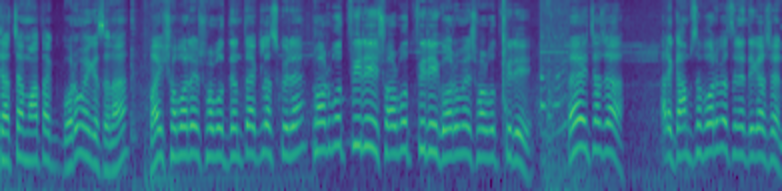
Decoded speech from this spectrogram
চাচা, মাথা গরম হয়ে গেছে না? ভাই, সবার শরবত দেন তো এক গ্লাস করে শরবত ফিরি শরবত ফিরি, গরমে শরবত ফিরি। এই চাচা, আরে গামছা পরে বেছেন এদিকে আসেন।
